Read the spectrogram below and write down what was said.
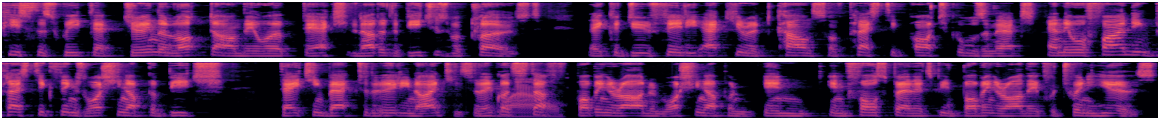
piece this week that during the lockdown, they were they actually now that the beaches were closed, they could do fairly accurate counts of plastic particles and that. And they were finding plastic things washing up the beach dating back to the early 90s. So they've got wow. stuff bobbing around and washing up in, in, in False Bay that's been bobbing around there for 20 years.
